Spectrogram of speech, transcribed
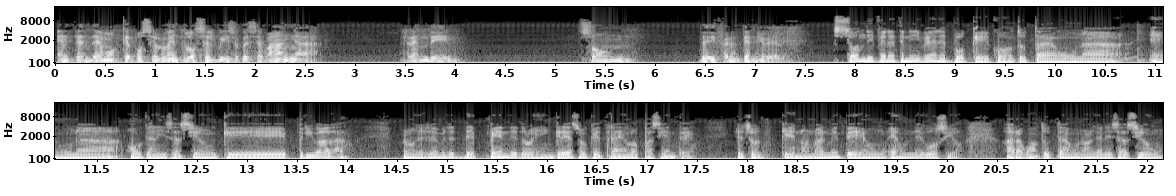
entendemos que posiblemente los servicios que se van a rendir son de diferentes niveles. Son diferentes niveles porque cuando tú estás en una, en una organización que es privada, depende de los ingresos que traen los pacientes. Eso que normalmente es un, es un negocio. Ahora, cuando tú estás en una organización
